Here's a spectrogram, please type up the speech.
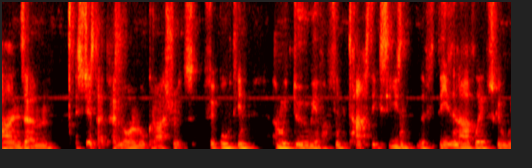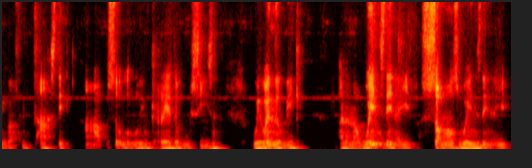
and um, it's just a, a normal grassroots football team and we do. We have a fantastic season. The season I've left school, we have a fantastic, absolutely incredible season. We win the league, and on a Wednesday night, summer's Wednesday night,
